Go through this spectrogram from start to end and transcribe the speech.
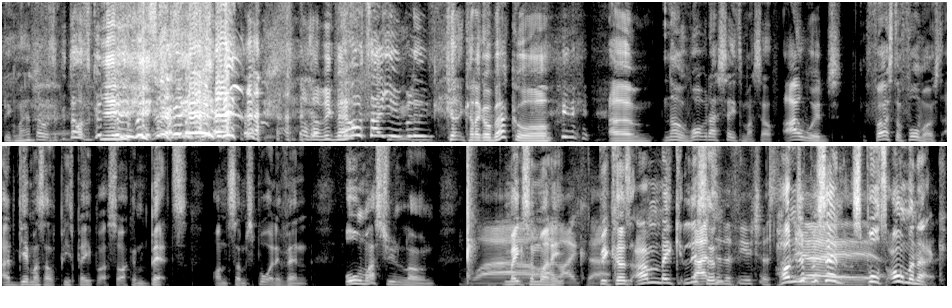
"Big man, that was a good. That was a good." I was like, "Big man, what's that you, Blue? Can, can I go back or?" um, no. What would I say to myself? I would first and foremost, I'd give myself a piece of paper so I can bet on some sporting event, all my student loan, Wow, make some money I like that. because I'm making. Back to Listen, the future stuff. hundred Yeah, percent yeah, yeah. sports almanac.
